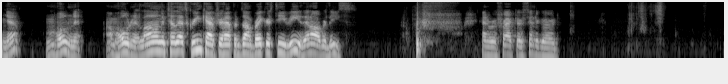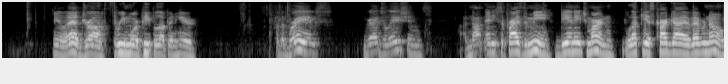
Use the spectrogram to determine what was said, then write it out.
Yep, I'm holding it. I'm holding it long until that screen capture happens on Breakers TV. Then I'll release. And a refractor Syndergaard. You know, that draw three more people up in here. For the Braves, congratulations. Not any surprise to me. DNH Martin, luckiest card guy I've ever known.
